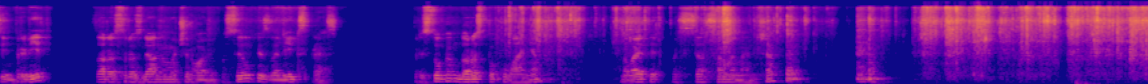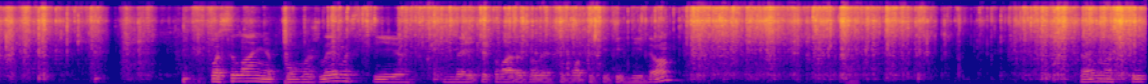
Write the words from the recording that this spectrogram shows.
Всім привіт! Зараз розглянемо чергові посилки з AliExpress. Приступимо до розпакування. Давайте ось ця саме менше. Посилання по можливості. Деякі товари залишу в описі під відео. Це у нас тут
